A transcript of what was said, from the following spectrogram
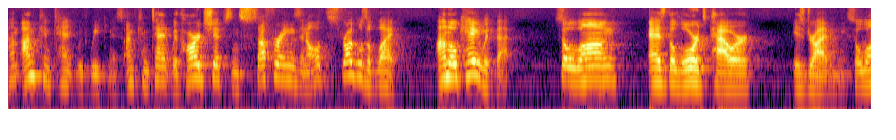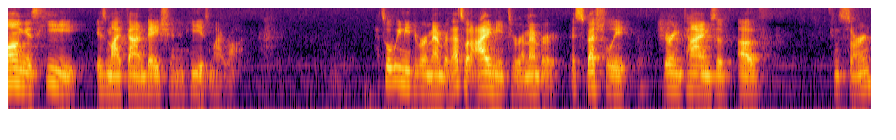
I'm, I'm, content with weakness. I'm content with hardships and sufferings and all the struggles of life. I'm okay with that. So long as the Lord's power is driving me, so long as He is my foundation and He is my rock. That's what we need to remember. That's what I need to remember, especially during times of, of concern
